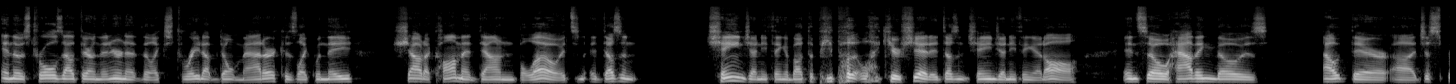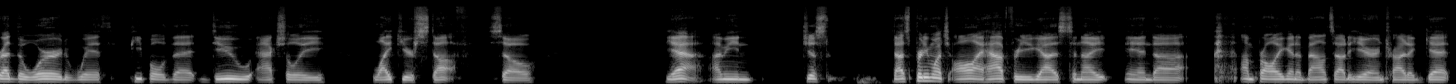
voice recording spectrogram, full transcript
And those trolls out there on the internet that like straight up don't matter because like when they shout a comment down below it's it doesn't change anything about the people that like your shit. It doesn't change anything at all. And so having those out there uh, just spread the word with people that do actually like your stuff so yeah i mean just that's pretty much all i have for you guys tonight and uh, i'm probably going to bounce out of here and try to get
